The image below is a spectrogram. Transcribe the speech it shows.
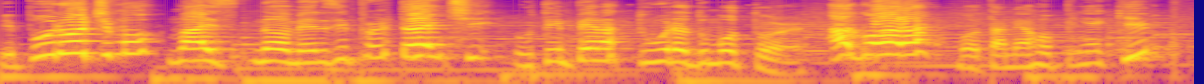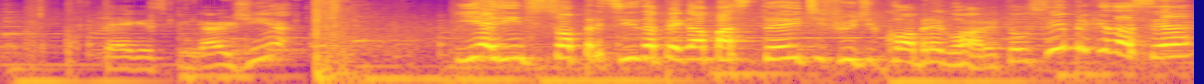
E por último, mas não menos importante, o temperatura do motor. Agora, botar minha roupinha aqui. Pega a espingardinha. E a gente só precisa pegar bastante fio de cobre agora. Então sempre que nascer,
